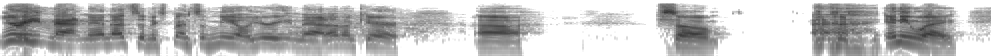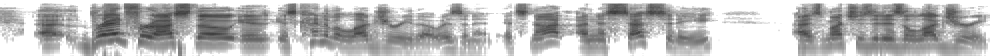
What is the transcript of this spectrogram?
you're eating that, man. That's an expensive meal. You're eating that. I don't care. Uh, so, anyway, uh, bread for us, though, is, is kind of a luxury, though, isn't it? It's not a necessity as much as it is a luxury.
